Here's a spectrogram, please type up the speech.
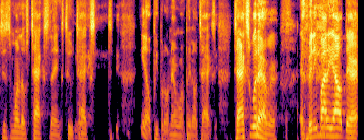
just one of those tax things too. Tax, you know, people don't ever want to pay no tax. Tax, whatever. If anybody out there,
